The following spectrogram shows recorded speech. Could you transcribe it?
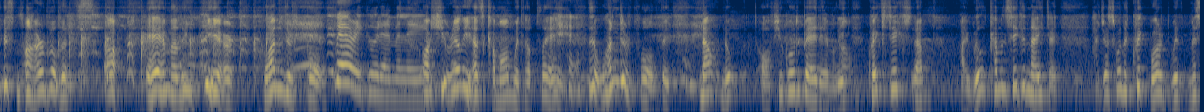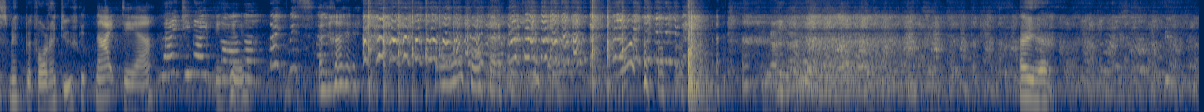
it's marvelous. Oh, Emily, dear, wonderful. Very good, Emily. Oh, she really has come on with her playing. It's wonderful. Now, no, off you go to bed, Emily. Quick sticks. Uh, I will come and say good night. I, I just want a quick word with Miss Smith before I do. Good night, dear. Nighty night, Father. Night, Miss Smith. I, uh,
